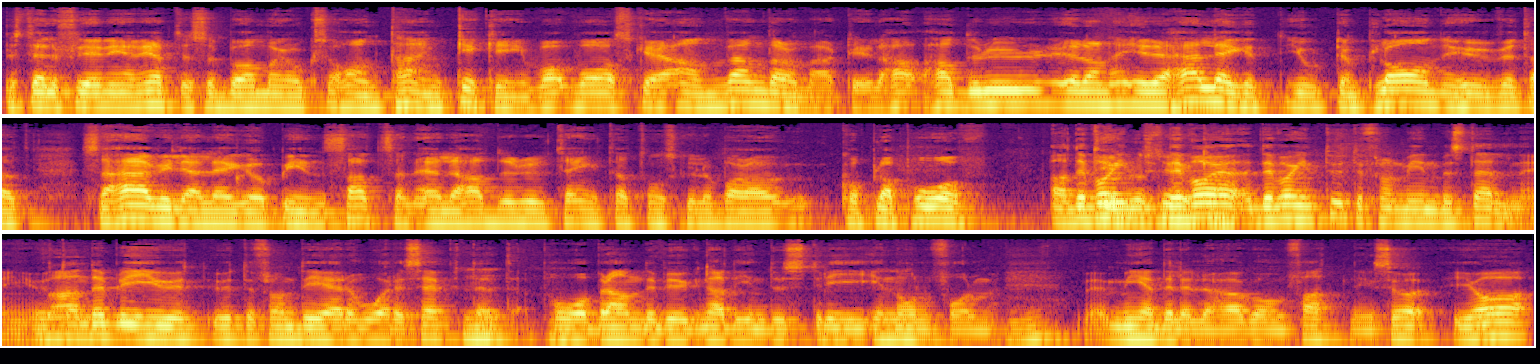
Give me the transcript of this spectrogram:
beställer fler enheter så bör man ju också ha en tanke kring vad, vad ska jag använda de här till? Hade du redan i det här läget gjort en plan i huvudet att så här vill jag lägga upp insatsen? Eller hade du tänkt att de skulle bara koppla på Ja, det var, inte, det, var, det var inte utifrån min beställning utan Va? det blir ju utifrån DRH-receptet mm. på brand i byggnad, industri i någon form, mm. medel eller hög omfattning. Så jag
